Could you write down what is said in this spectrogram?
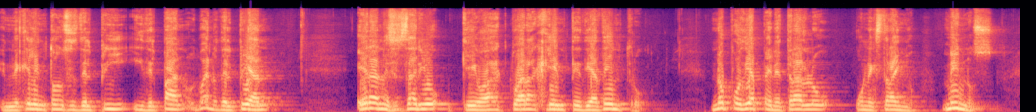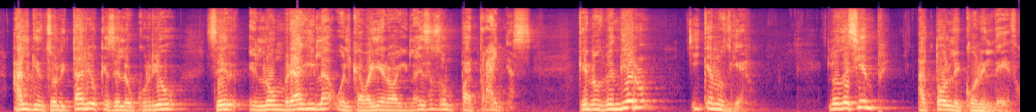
en aquel entonces del PRI y del PAN, bueno, del PRIAN, era necesario que actuara gente de adentro. No podía penetrarlo un extraño, menos alguien solitario que se le ocurrió ser el hombre águila o el caballero águila. Esas son patrañas que nos vendieron y que nos dieron. Lo de siempre, atole con el dedo.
